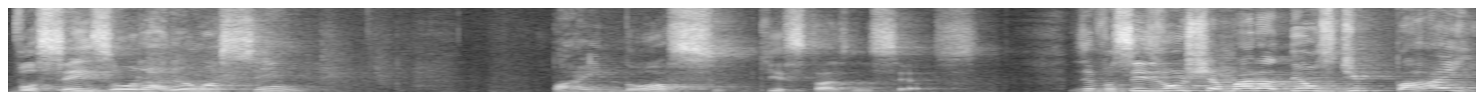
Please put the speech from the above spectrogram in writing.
Vocês orarão assim, Pai Nosso que estás nos céus. Dizer, vocês vão chamar a Deus de Pai.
